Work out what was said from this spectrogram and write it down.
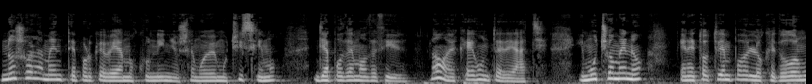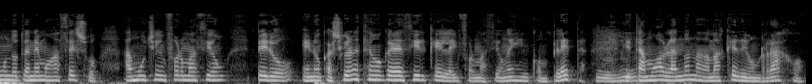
no solamente porque veamos que un niño se mueve muchísimo, ya podemos decir no, es que es un TDAH. Y mucho menos en estos tiempos en los que todo el mundo tenemos acceso a mucha información, pero en ocasiones tengo que decir que la información es incompleta. Estamos hablando nada más que de un rasgo.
